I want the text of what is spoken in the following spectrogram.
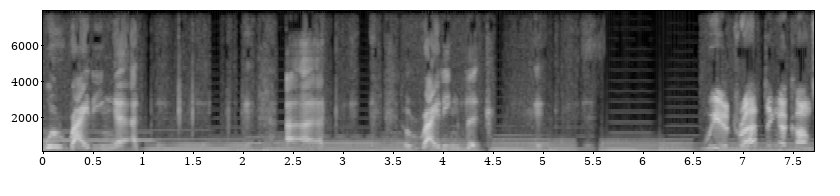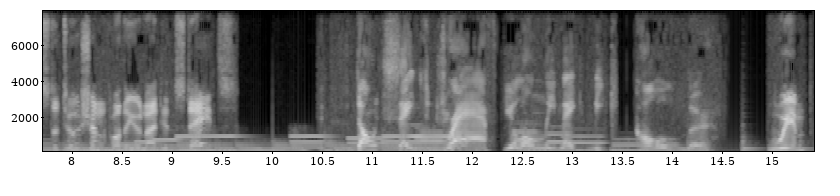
We're writing a, a, a, a writing the We're drafting a constitution for the United States. Don't say draft, you'll only make me colder. Wimp.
